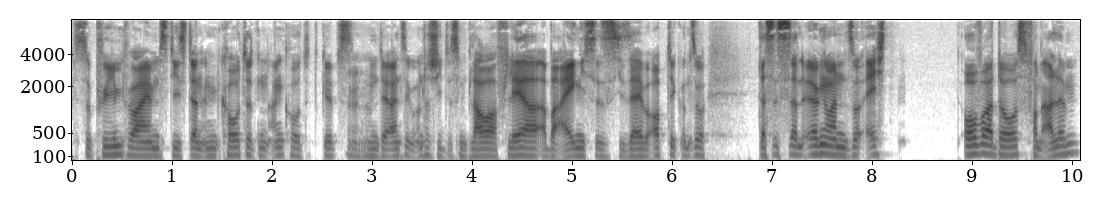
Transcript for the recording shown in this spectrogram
Supreme Primes, die es dann in Coated und Uncoated gibt. Mhm. Und der einzige Unterschied ist ein blauer Flare, aber eigentlich ist es dieselbe Optik und so. Das ist dann irgendwann so echt Overdose von allem.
